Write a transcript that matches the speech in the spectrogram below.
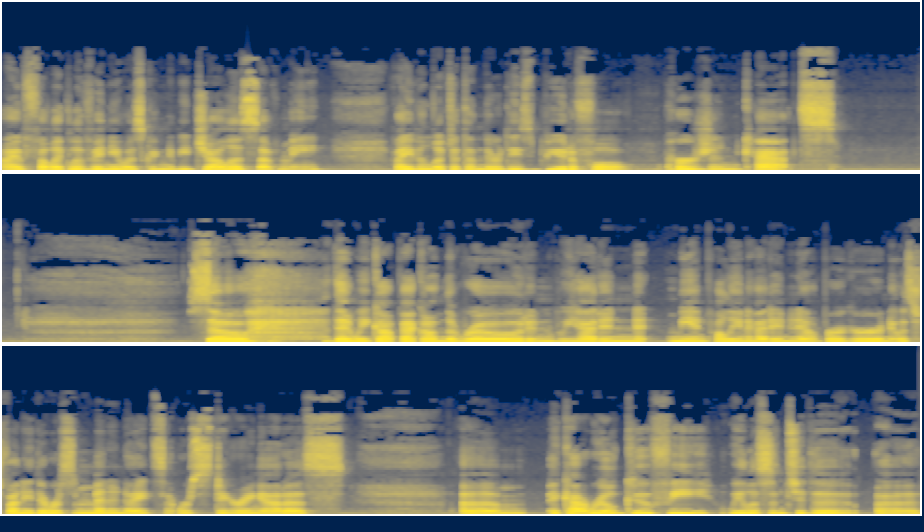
I felt like Lavinia was going to be jealous of me. If I even looked at them, they're these beautiful Persian cats. So then we got back on the road and we had in me and Paulina had In-N-Out Burger and it was funny. There were some Mennonites that were staring at us. Um, it got real goofy. We listened to the uh,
